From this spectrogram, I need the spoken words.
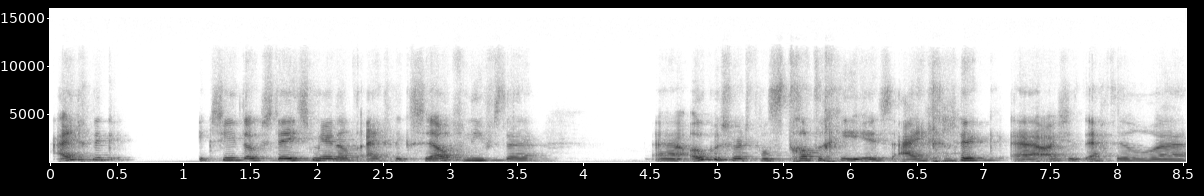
Eigenlijk, ik zie het ook steeds meer dat eigenlijk zelfliefde uh, ook een soort van strategie is eigenlijk. Uh, als je het echt heel uh,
